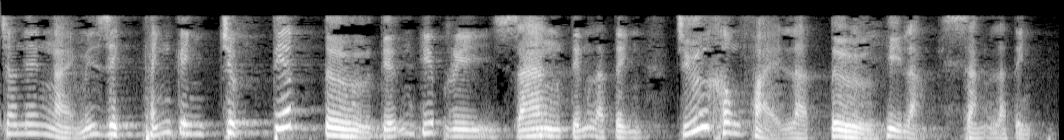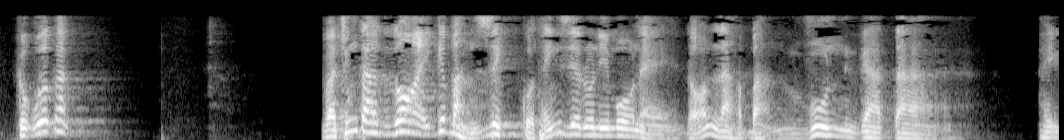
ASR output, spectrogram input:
cho nên ngài mới dịch thánh kinh trực tiếp từ tiếng Hebrew sang tiếng Latin, chứ không phải là từ Hy Lạp sang Latin. Cựu ước á. Và chúng ta gọi cái bản dịch của Thánh Geronimo này, đó là bản Vulgata, hay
